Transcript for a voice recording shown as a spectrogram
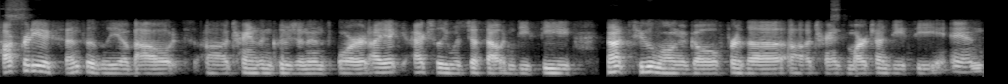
talk pretty extensively about uh trans inclusion in sport. I actually was just out in dc not too long ago for the uh trans march on dc and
